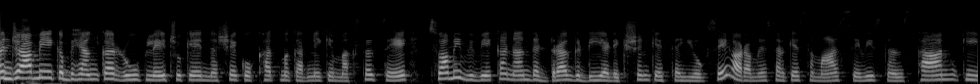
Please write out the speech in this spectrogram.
पंजाब में एक भयंकर रूप ले चुके नशे को खत्म करने के मकसद से Swami Vivekananda drug de addiction के सहयोग से और अमृतसर के समाज सेवी संस्थान की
